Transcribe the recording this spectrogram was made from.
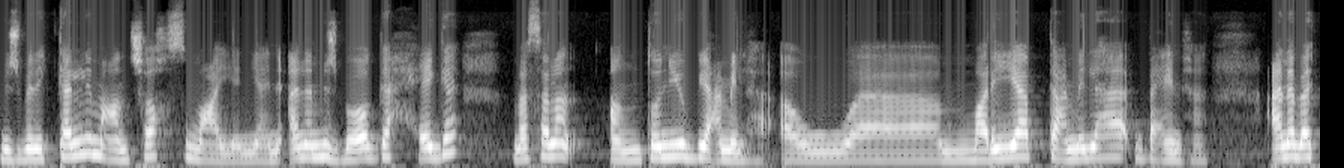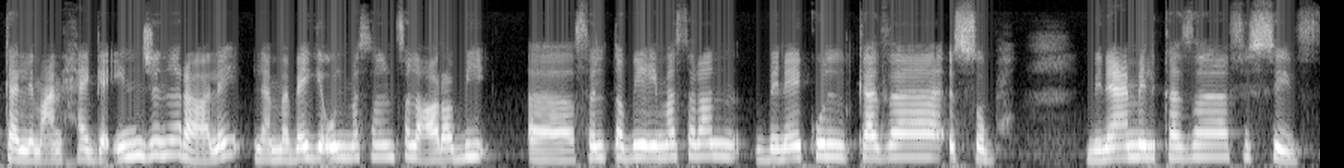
مش بنتكلم عن شخص معين. يعني أنا مش بوجه حاجة مثلا أنطونيو بيعملها أو آه ماريا بتعملها بعينها. أنا بتكلم عن حاجة in generale لما باجي أقول مثلا في العربي آه في الطبيعي مثلا بناكل كذا الصبح بنعمل كذا في الصيف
